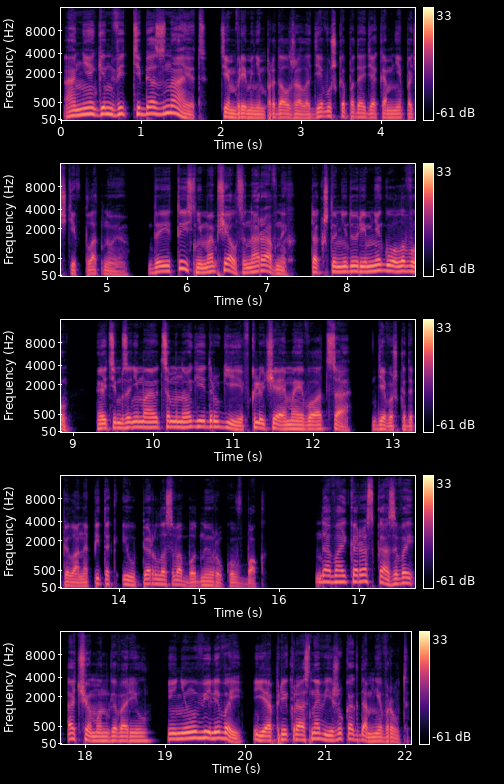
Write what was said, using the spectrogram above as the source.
«Онегин ведь тебя знает», – тем временем продолжала девушка, подойдя ко мне почти вплотную. Да и ты с ним общался на равных, так что не дури мне голову. Этим занимаются многие другие, включая моего отца». Девушка допила напиток и уперла свободную руку в бок. «Давай-ка рассказывай, о чем он говорил. И не увиливай, я прекрасно вижу, когда мне врут».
